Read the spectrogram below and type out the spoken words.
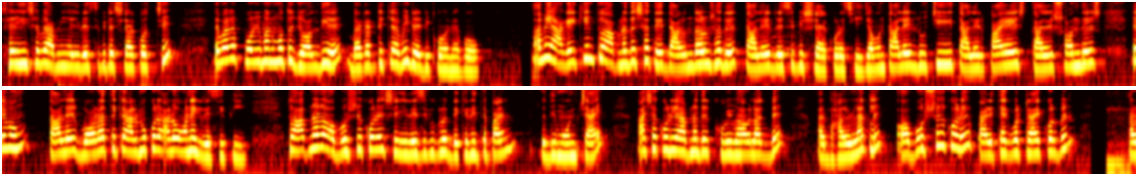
সেই হিসেবে আমি এই রেসিপিটা শেয়ার করছি। এবারে পরিমাণ মতো জল দিয়ে ব্যাটারটিকে আমি রেডি করে নেব। আমি আগেই কিন্তু আপনাদের সাথে দারুণ দারুণ সাথে তালের রেসিপি শেয়ার করেছি। যেমন তালের লুচি, তালের পায়েস, তালের সন্দেশ এবং তালের বড়া থেকে আরম্ভ করে আরও অনেক রেসিপি তো আপনারা অবশ্যই করে সেই রেসিপিগুলো দেখে নিতে পারেন যদি মন চায়। আশা করি আপনাদের খুবই ভালো লাগবে। আর ভালো লাগলে অবশ্যই করে বাড়িতে একবার ট্রাই করবেন। আর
